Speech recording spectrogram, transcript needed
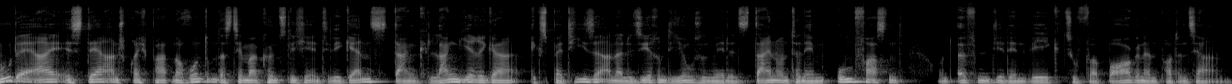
Boot AI ist der Ansprechpartner rund um das Thema künstliche Intelligenz. Dank langjähriger Expertise analysieren die Jungs und Mädels dein Unternehmen umfassend und öffnen dir den Weg zu verborgenen Potenzialen.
